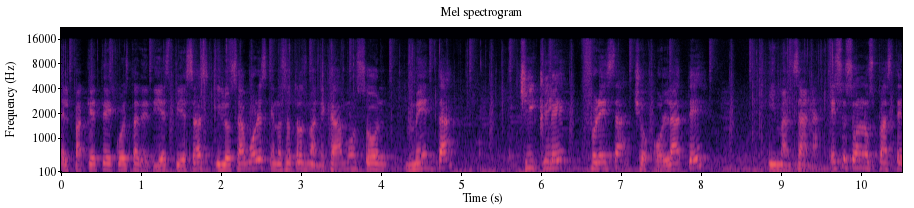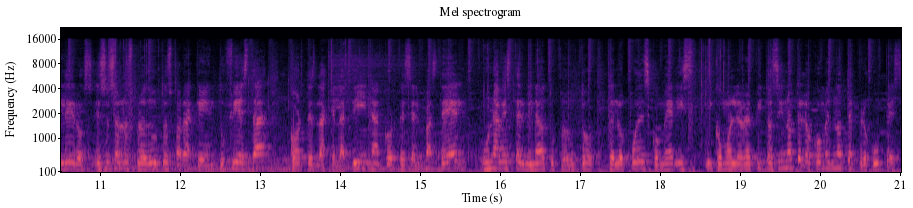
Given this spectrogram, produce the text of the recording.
el paquete cuesta de 10 piezas y los sabores que nosotros manejamos son menta, chicle, fresa, chocolate, y manzana. Esos son los pasteleros, esos son los productos para que en tu fiesta cortes la gelatina, cortes el pastel. Una vez terminado tu producto, te lo puedes comer y, como le repito, si no te lo comes, no te preocupes.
